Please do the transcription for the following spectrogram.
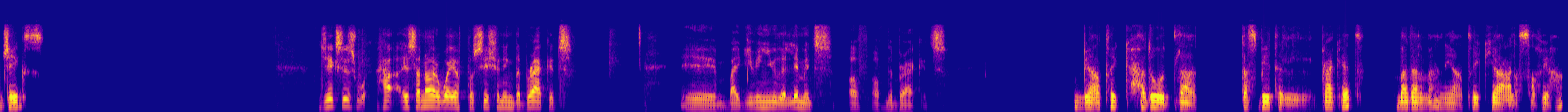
جيجز Jigs is, is another way of positioning the brackets uh, by giving you the limits of, of the brackets. بيعطيك حدود لتثبيت البراكت بدل ما اني اعطيك إياه على الصفيحة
